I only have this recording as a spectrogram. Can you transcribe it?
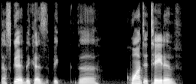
that's good because the quantitative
